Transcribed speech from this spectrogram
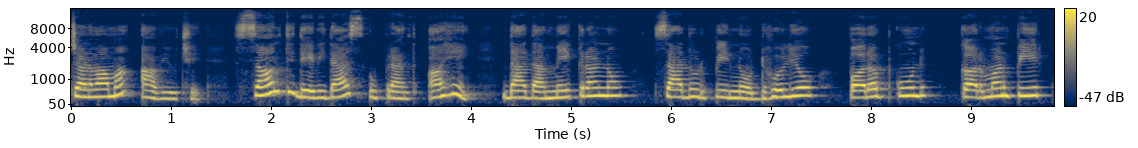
ચણવામાં આવ્યું છે. સંત દેવીદાસ ઉપરાંત અહીં દાદા મેકરણનો સાદુડ પીરનો ઢોલિયો, પરબકુંડ, કરમણપીર પીર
